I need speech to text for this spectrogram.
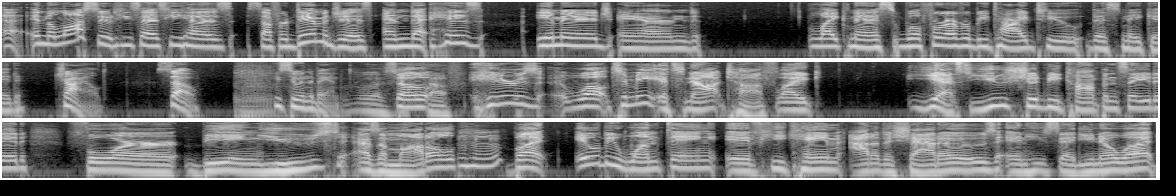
uh, in the lawsuit, he says he has suffered damages and that his image and likeness will forever be tied to this naked child. So he's suing the band. So Tough. here's well, to me, it's not tough. Like, yes, you should be compensated for being used as a model, Mhm. but it would be one thing if he came out of the shadows and he said, you know what?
